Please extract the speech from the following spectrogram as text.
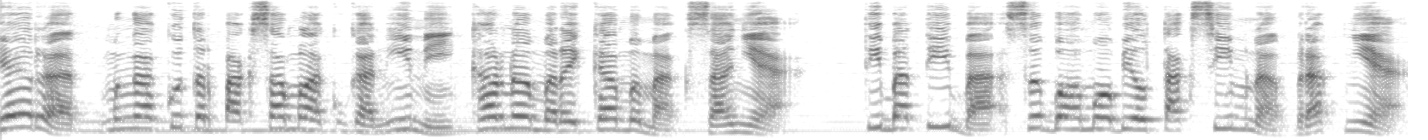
Garrett mengaku terpaksa melakukan ini karena mereka memaksanya. Tiba-tiba, sebuah mobil taksi menabraknya.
